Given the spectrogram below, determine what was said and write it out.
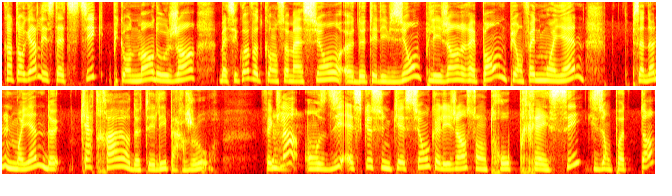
quand on regarde les statistiques puis qu'on demande aux gens ben c'est quoi votre consommation euh, de télévision? Puis les gens répondent puis on fait une moyenne puis ça donne une moyenne de 4 heures de télé par jour fait que là, on se dit, est-ce que c'est une question que les gens sont trop pressés, qu'ils n'ont pas de temps,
